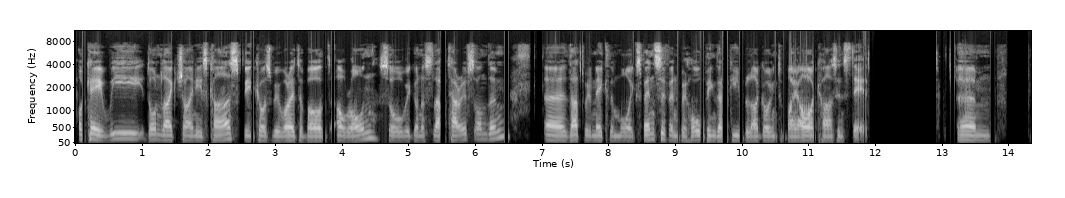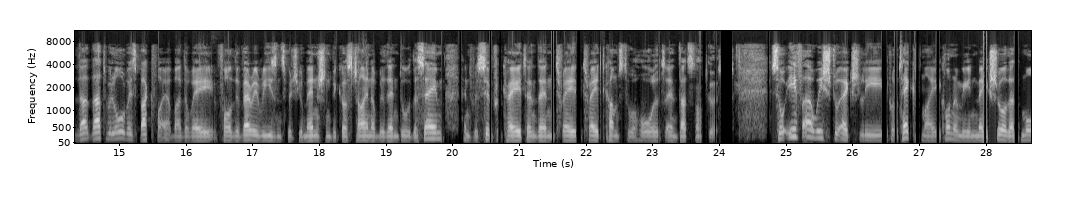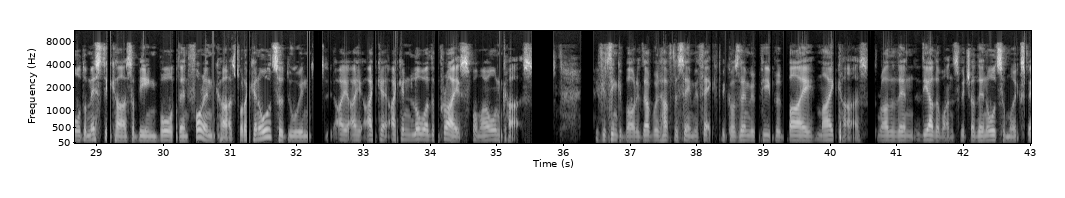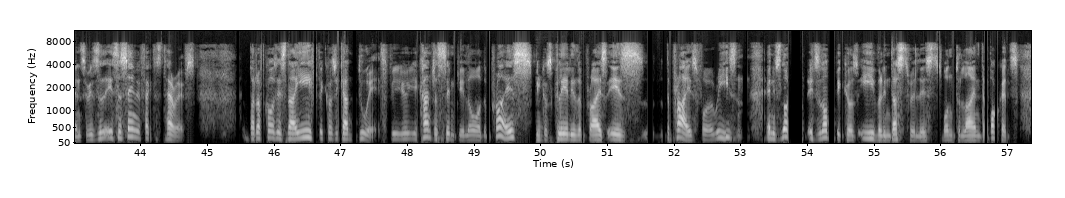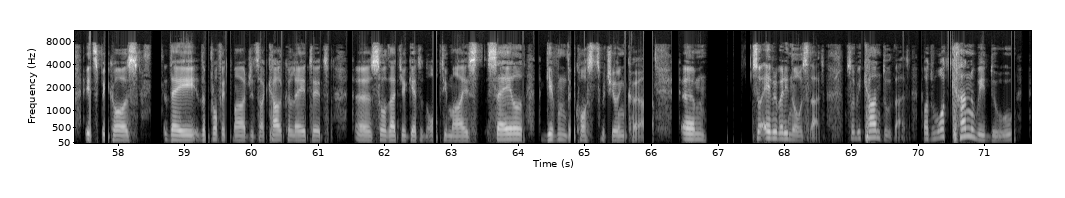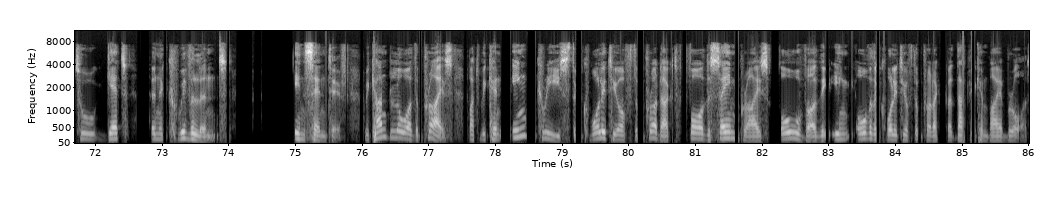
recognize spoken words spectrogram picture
okay we don't like chinese cars because we're worried about our own so we're going to slap tariffs on them uh, that will make them more expensive, and we're hoping that people are going to buy our cars instead. Um, that that will always backfire, by the way, for the very reasons which you mentioned, because China will then do the same and reciprocate, and then trade trade comes to a halt, and that's not good. So if I wish to actually protect my economy and make sure that more domestic cars are being bought than foreign cars, what I can also do, in, I, I, I can I can lower the price for my own cars if you think about it, that will have the same effect because then will people buy my cars rather than the other ones, which are then also more expensive. It's, it's the same effect as tariffs. But of course, it's naive because you can't do it. You, you can't just simply lower the price because clearly the price is the price for a reason. And it's not it's not because evil industrialists want to line the pockets. It's because they the profit margins are calculated uh, so that you get an optimized sale given the costs which you incur. Um, so everybody knows that. So we can't do that. But what can we do to get an equivalent incentive? We can't lower the price, but we can increase the quality of the product for the same price over the in, over the quality of the product that we can buy abroad.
